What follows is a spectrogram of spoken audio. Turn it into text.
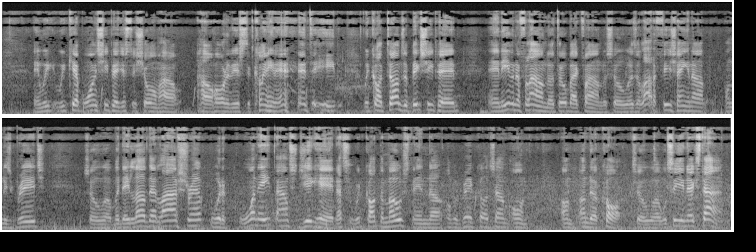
and we, we kept one sheephead just to show them how how hard it is to clean and, and to eat. We caught tons of big sheephead and even a flounder, a throwback flounder. So there's a lot of fish hanging out on this bridge. So, uh, but they love that live shrimp with a one eighth ounce jig head. That's what caught the most, and uh, Uncle Greg caught some on on under a cork. So uh, we'll see you next time.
